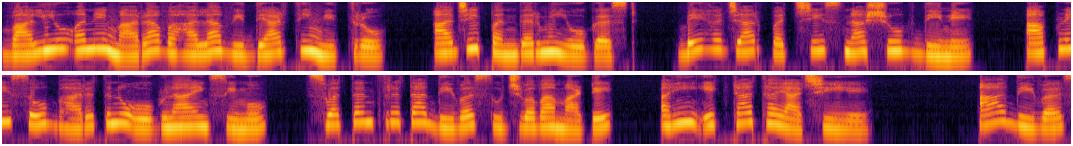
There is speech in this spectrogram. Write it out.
વાલીઓ અને મારા વહાલા વિદ્યાર્થી મિત્રો, આજે પંદરમી ઓગસ્ટ, બે હજાર પચીસના શુભ દિને, આપણે સૌ ભારતનો ઓગણાએંસીમો સ્વતંત્રતા દિવસ ઉજવવા માટે અહીં એકઠા થયા છીએ. આ દિવસ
